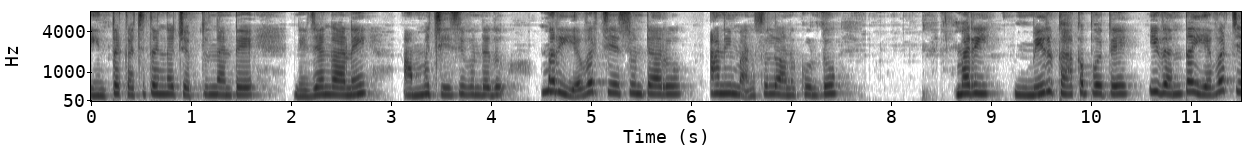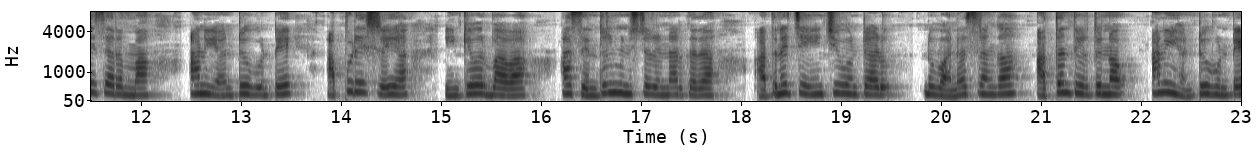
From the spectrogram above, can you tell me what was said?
ఇంత ఖచ్చితంగా చెప్తుందంటే నిజంగానే అమ్మ చేసి ఉండదు. మరి ఎవరు చేసి ఉంటారు అని మనసులో అనుకుంటూ మరి మీరు కాకపోతే ఇదంతా ఎవరు చేశారమ్మా అని అంటూ ఉంటే అప్పుడే శ్రేయ ఇంకెవరు బావా? ఆ సెంట్రల్ మినిస్టర్ ఉన్నారు కదా అతనే చేయించి ఉంటాడు. నువ్వు అనవసరంగా అతను తిడుతున్నావు అని అంటూ ఉంటే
